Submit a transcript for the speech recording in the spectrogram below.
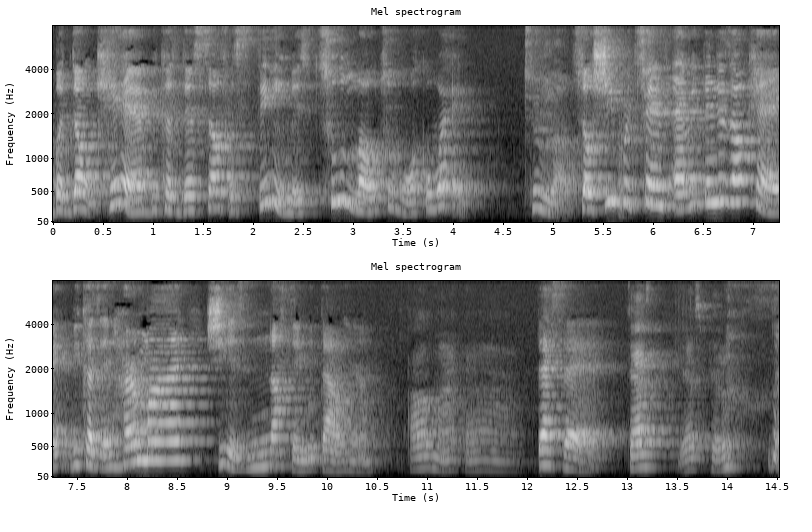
but don't care because their self esteem is too low to walk away. Too low. So she pretends everything is okay because in her mind, she is nothing without him. Oh my God. That's sad. That's that's pitiful.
